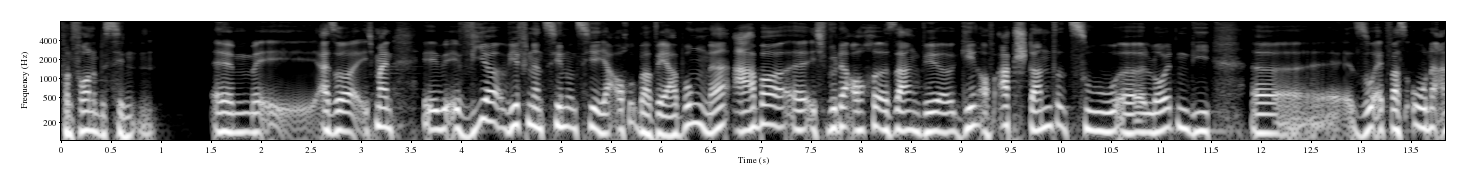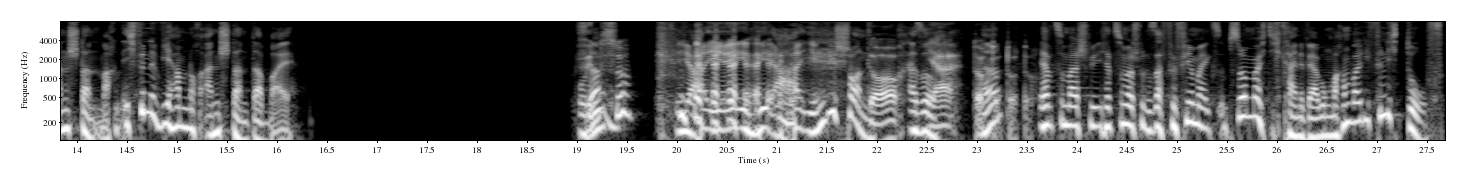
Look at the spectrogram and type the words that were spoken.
Von vorne bis hinten. Ähm, äh, also ich meine, äh, wir, wir finanzieren uns hier ja auch über Werbung, ne? aber äh, ich würde auch äh, sagen, wir gehen auf Abstand zu äh, Leuten, die äh, so etwas ohne Anstand machen. Ich finde, wir haben noch Anstand dabei. oder? Findest du? Ja, irgendwie, ja irgendwie schon. Doch. Also, ja, doch, ne? doch, doch, doch. Ich habe zum, Beispiel- ich hab zum Beispiel gesagt, für Firma XY möchte ich keine Werbung machen, weil die finde ich doof.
